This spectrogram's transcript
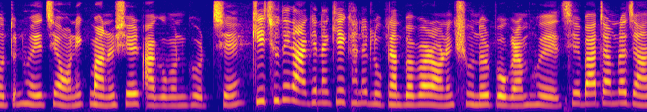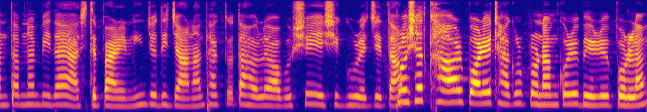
নতুন হয়েছে, অনেক মানুষের আগমন ঘটছে। কিছুদিন আগে নাকি এখানে লোকনাথ বাবার অনেক সুন্দর প্রোগ্রাম হয়েছে বাট আমরা জানতাম না বিদায় আসতে পারিনি। যদি জানা থাকতো তাহলে অবশ্যই এসে ঘুরে যেতাম। প্রসাদ খাওয়ার পরে ঠাকুর প্রণাম করে বেরিয়ে পড়লাম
